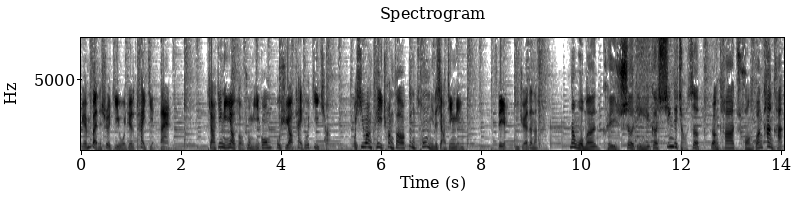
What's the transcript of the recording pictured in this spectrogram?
原本的设计我觉得太简单，小精灵要走出迷宫不需要太多技巧。我希望可以创造更聪明的小精灵。Steve，你觉得呢？那我们可以设定一个新的角色，让他闯关看看。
